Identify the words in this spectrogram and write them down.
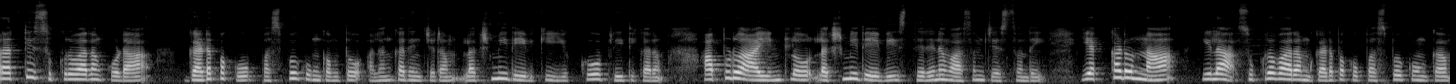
ప్రతి శుక్రవారం కూడా గడపకు పసుపు కుంకుమతో అలంకరించడం లక్ష్మీదేవికి ఎక్కువ ప్రీతికరం. అప్పుడు ఆ ఇంట్లో లక్ష్మీదేవి స్థిర నివాసం చేస్తుంది. ఎక్కడున్నా ఇలా శుక్రవారం గడపకు పసుపు కుంకం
